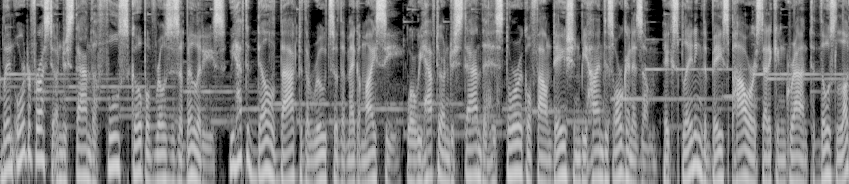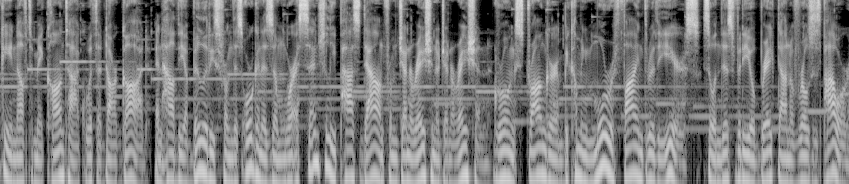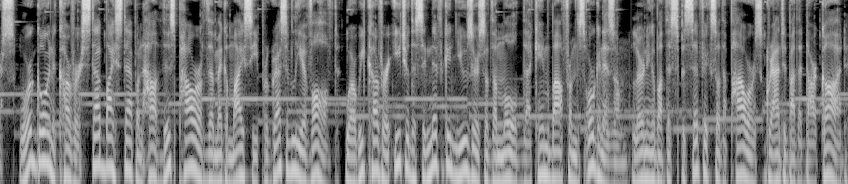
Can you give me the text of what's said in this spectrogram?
But in order for us to understand the full scope of Rose's abilities, we have to delve back to the roots of the Megamycete, where we have to understand the historical foundation behind this organism, explaining the base powers that it can grant to those lucky enough to make contact with the Dark God, and how the abilities from this organism were essentially passed down from generation to generation, growing stronger and becoming more refined through the years. So in this video breakdown of Rose's powers, we're going to cover step by step on how this power of the Megamycete progressively evolved, where we cover each of the significant users of the mold that came about from this organism, learning about the specifics of the powers granted by the Dark God,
